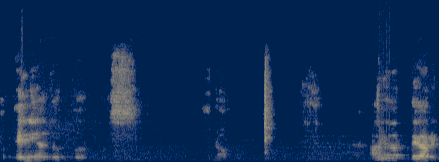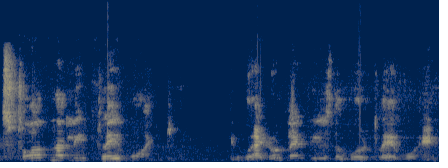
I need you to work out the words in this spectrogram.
for any other purpose. You know, they are, they are extraordinarily clairvoyant. I don't like to use the word clairvoyant,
